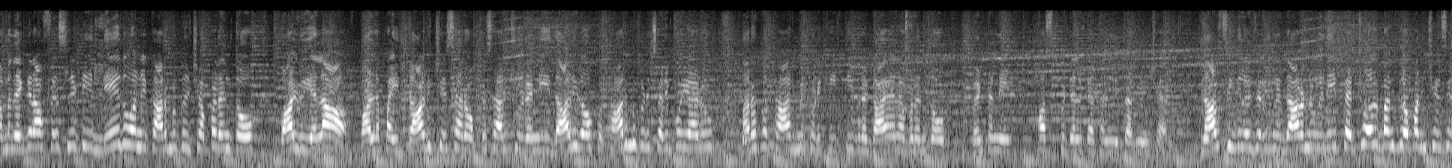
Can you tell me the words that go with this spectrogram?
తమ దగ్గర ఆ ఫెసిలిటీ లేదు అని కార్మికులు చెప్పడంతో వాళ్ళు ఎలా వాళ్ళపై దాడి చేశారో ఒక్కసారి చూడండి. ఈ దాడిలో ఒక కార్మికుడు చనిపోయాడు. మరొక కార్మికుడికి తీవ్ర గాయాలవ్వడంతో వెంటనే హాస్పిటల్కి అతన్ని తరలించారు. నార్సింగిలో జరిగిన దారుణం ఇది. పెట్రోల్ బంక్లో పనిచేసే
